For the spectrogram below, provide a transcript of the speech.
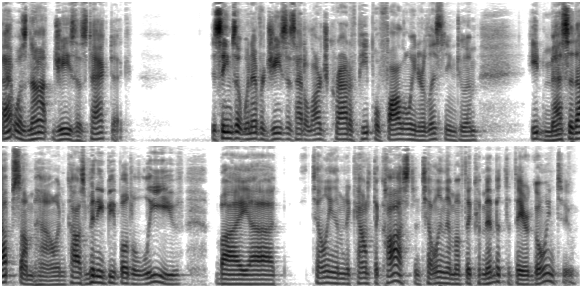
That was not Jesus' tactic. It seems that whenever Jesus had a large crowd of people following or listening to him, he'd mess it up somehow and cause many people to leave by uh, telling them to count the cost and telling them of the commitment that they are going to.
